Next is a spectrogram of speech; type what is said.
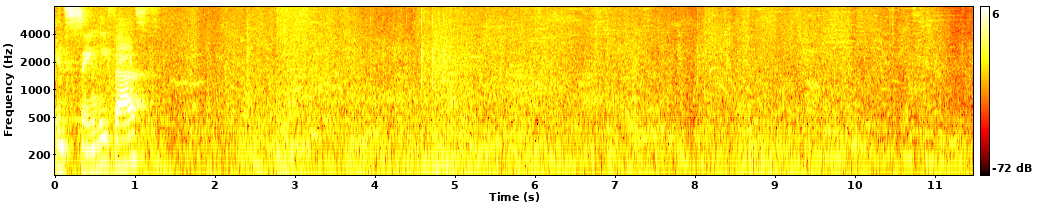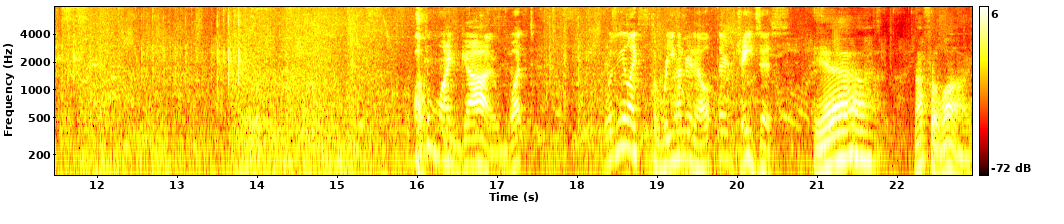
insanely fast? Oh my god, what? Wasn't he like 300 health there? Jesus. Yeah, not for long.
